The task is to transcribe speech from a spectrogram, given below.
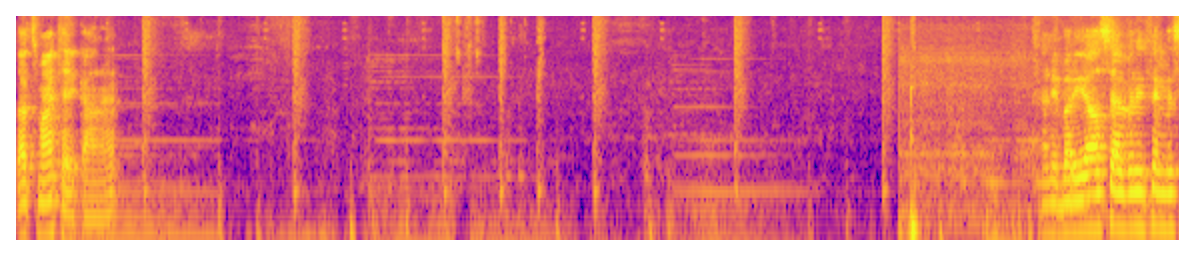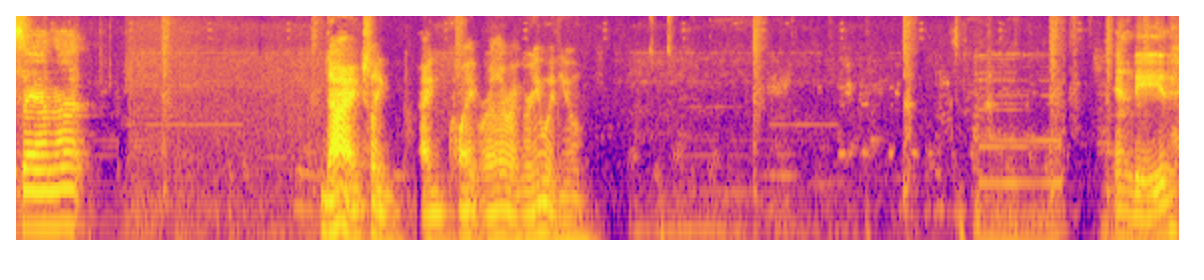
That's my take on it." Anybody else have anything to say on that? No, actually, I quite rather agree with you. Indeed.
